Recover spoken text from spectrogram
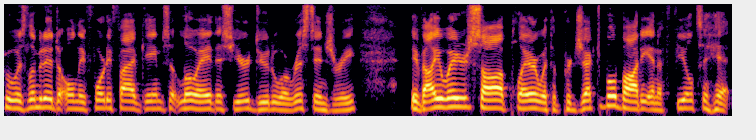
who was limited to only 45 games at low A this year due to a wrist injury, evaluators saw a player with a projectable body and a feel to hit.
